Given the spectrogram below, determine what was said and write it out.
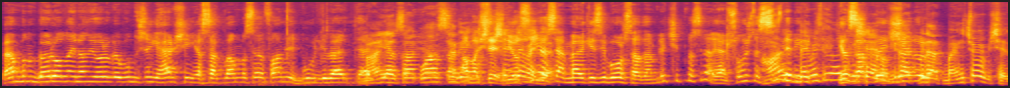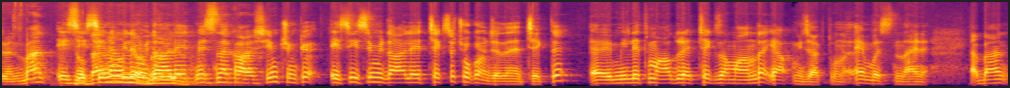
ben bunun böyle olduğuna inanıyorum ve bunun dışındaki her şeyin yasaklanmasına falan değil. Bu liberter. Ben yasaklansın diye Ama hiçbir işte şey diyorsun ya demedim. sen merkezi borsadan bile çıkması lazım. Yani sonuçta siz Hayır de bir bir şey. yasaklayıcı Bir şey dakika bir dakika ben hiç öyle bir şey demedim. Ben SEC'nin bile anlıyorum, müdahale öyle. etmesine karşıyım. Çünkü SEC müdahale edecekse çok önceden edecekti. E, milleti mağdur edecek zamanında yapmayacaktı bunu. En basitinden hani. Ya ben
